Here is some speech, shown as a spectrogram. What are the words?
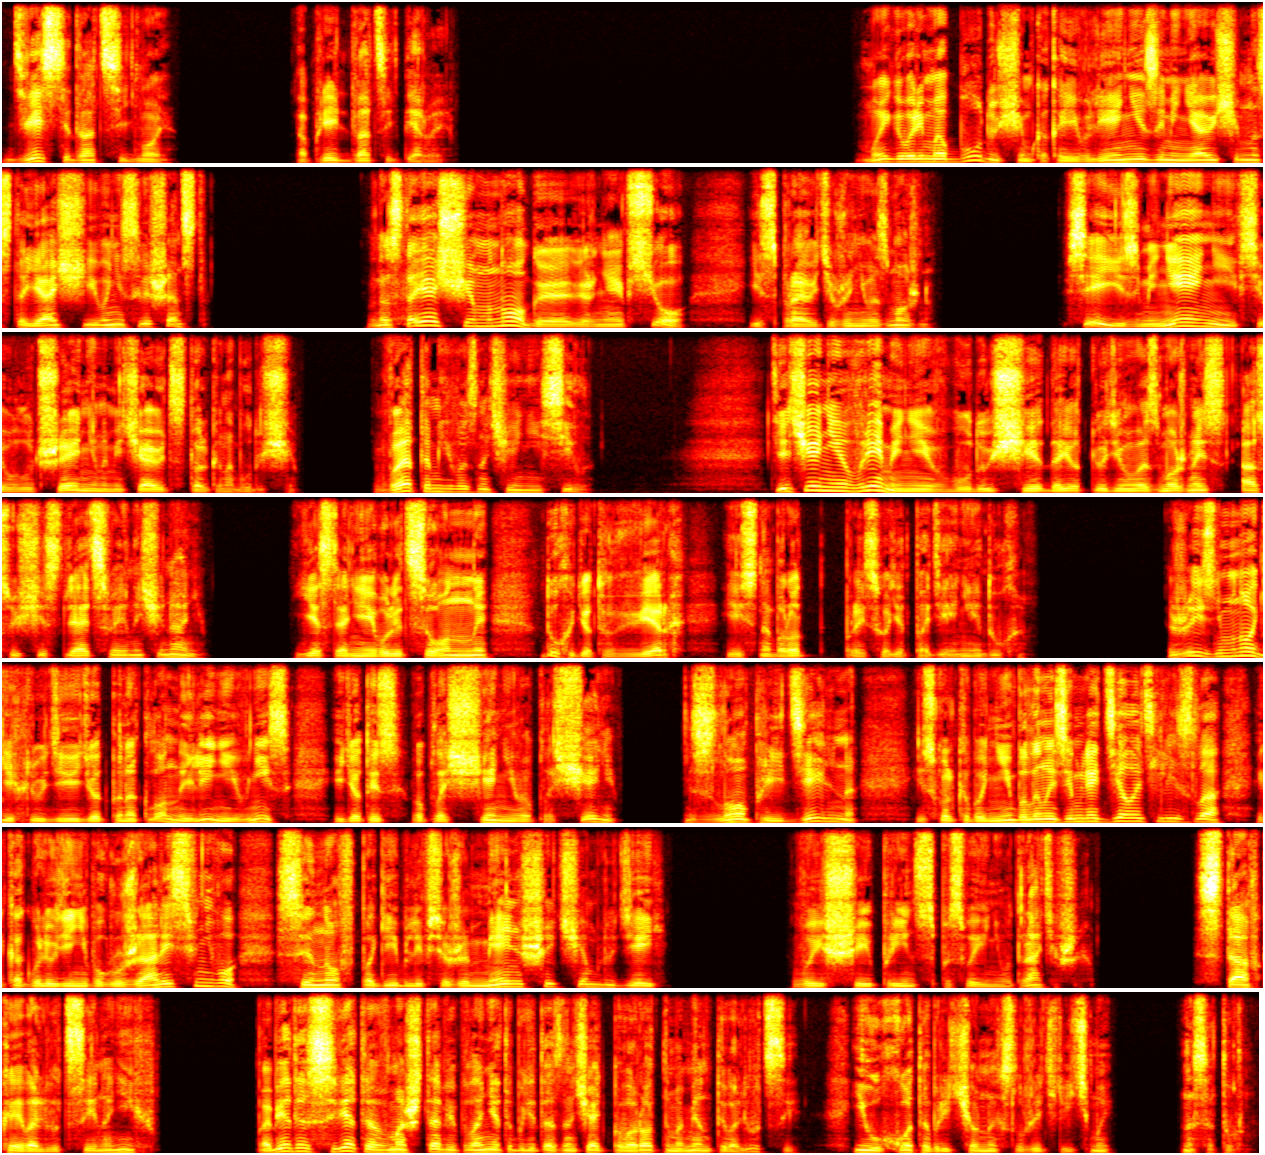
227. Апрель 21. Мы говорим о будущем, как о явлении, заменяющем настоящее его несовершенство. В настоящем многое, вернее, все, исправить уже невозможно. Все изменения и все улучшения намечаются только на будущее. В этом его значение сила. Течение времени в будущее дает людям возможность осуществлять свои начинания. Если они эволюционны, дух идет вверх, если, наоборот, происходит падение духа. Жизнь многих людей идет по наклонной линии вниз, идет из воплощения в воплощение. Зло предельно, и сколько бы ни было на земле делателей зла, и как бы люди не погружались в него, сынов погибли все же меньше, чем людей, высшие принципы свои не утративших. Ставка эволюции на них. Победа света в масштабе планеты будет означать поворотный момент эволюции и уход обреченных служителей тьмы на Сатурн.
